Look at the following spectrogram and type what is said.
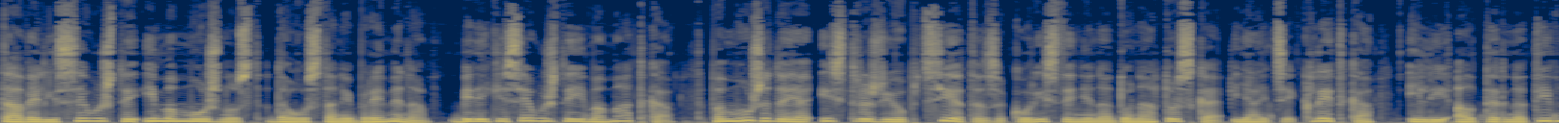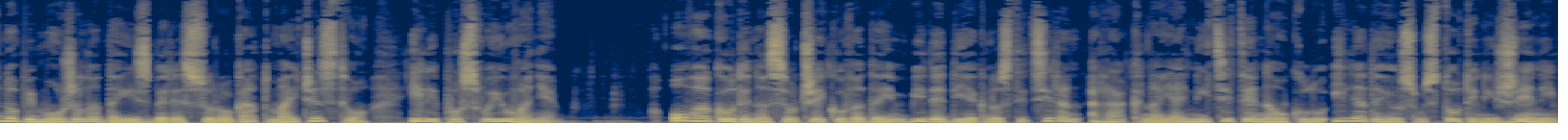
Таа вели се уште има можност да остане бремена, бидејќи се уште има матка, па може да ја истражи опцијата за користење на донаторска јајце клетка или алтернативно би можела да избере сурогат мајчинство или посвојување. Оваа година се очекува да им биде диагностициран рак на јајниците на околу 1800 жени,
